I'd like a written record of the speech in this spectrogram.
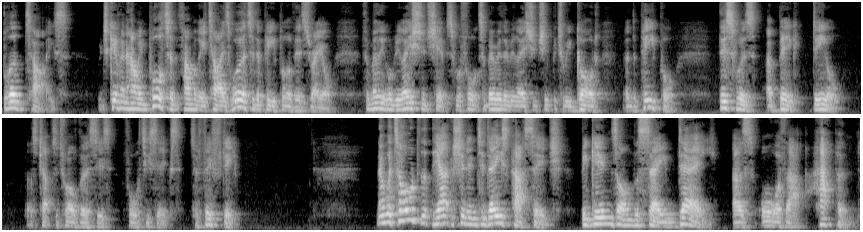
blood ties, which, given how important family ties were to the people of Israel, familial relationships were thought to mirror the relationship between God and the people. This was a big deal. That's chapter 12, verses 46 to 50. Now we're told that the action in today's passage begins on the same day as all of that happened,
